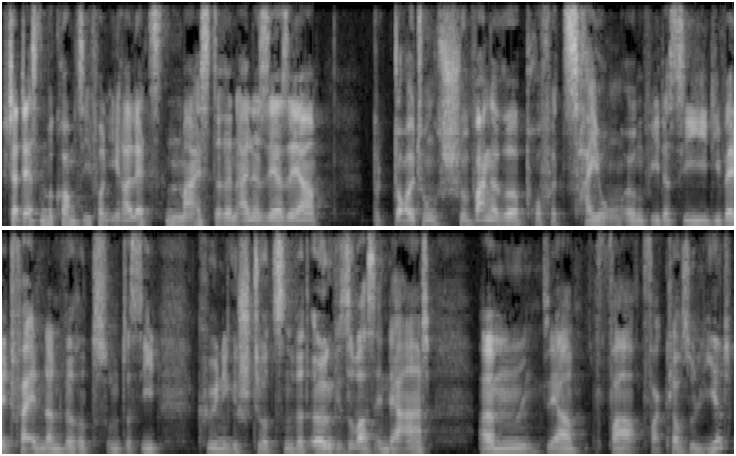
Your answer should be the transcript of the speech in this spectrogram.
Stattdessen bekommt sie von ihrer letzten Meisterin eine sehr, sehr bedeutungsschwangere Prophezeiung irgendwie, dass sie die Welt verändern wird und dass sie Könige stürzen wird, irgendwie sowas in der Art, ähm, sehr ver verklausuliert.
